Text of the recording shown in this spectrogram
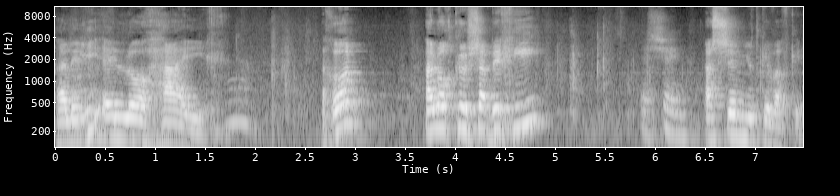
Haleli Elohai. Alors que Shabechi, Hashem Yudkevavke.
